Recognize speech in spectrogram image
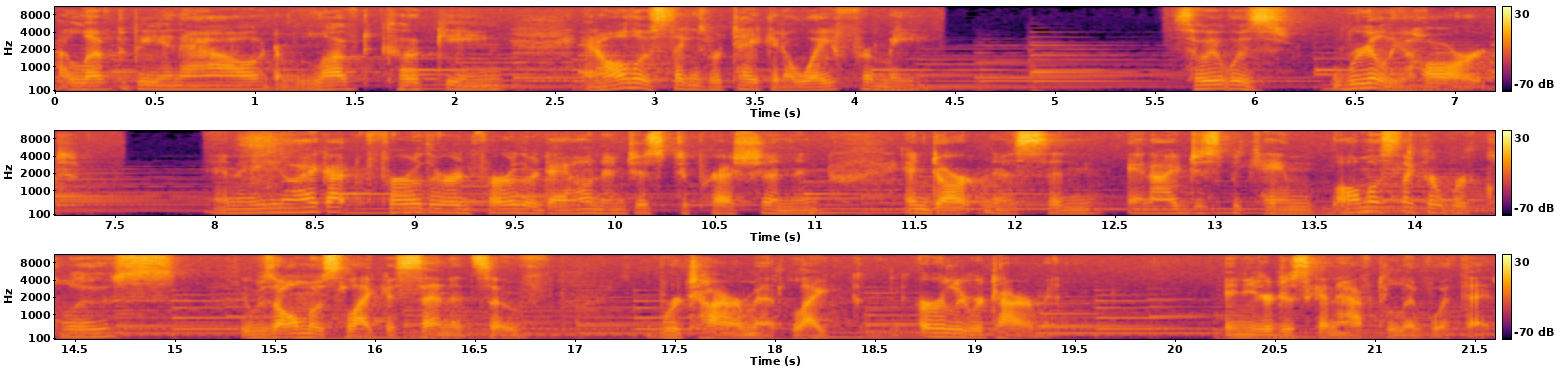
I loved being out. I loved cooking. And all those things were taken away from me. So it was really hard. And you know, I got further and further down in just depression and, and darkness, and, and I just became almost like a recluse. It was almost like a sentence of retirement, like early retirement, and you're just gonna have to live with it.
